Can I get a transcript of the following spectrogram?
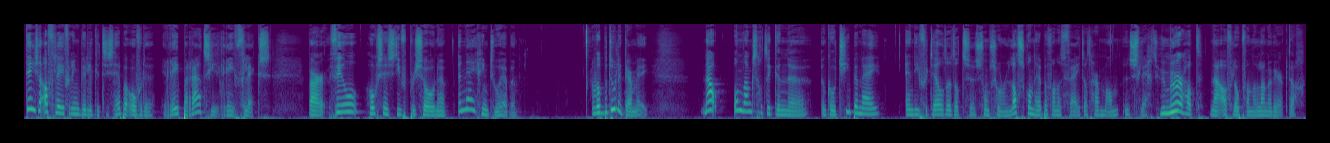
Deze aflevering wil ik het eens hebben over de reparatiereflex, waar veel hoogsensitieve personen een neiging toe hebben. En wat bedoel ik daarmee? Nou, onlangs had ik een, uh, een coachie bij mij en die vertelde dat ze soms zo'n last kon hebben van het feit dat haar man een slecht humeur had na afloop van een lange werkdag.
